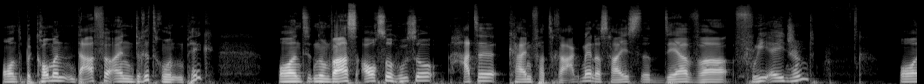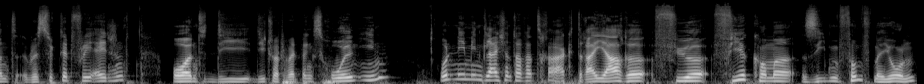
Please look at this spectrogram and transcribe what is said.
und bekommen dafür einen Drittrunden-Pick. Und nun war es auch so, Huso hatte keinen Vertrag mehr, das heißt, der war Free Agent und Restricted Free Agent. Und die Detroit Red Wings holen ihn und nehmen ihn gleich unter Vertrag. Drei Jahre für 4,75 Millionen.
